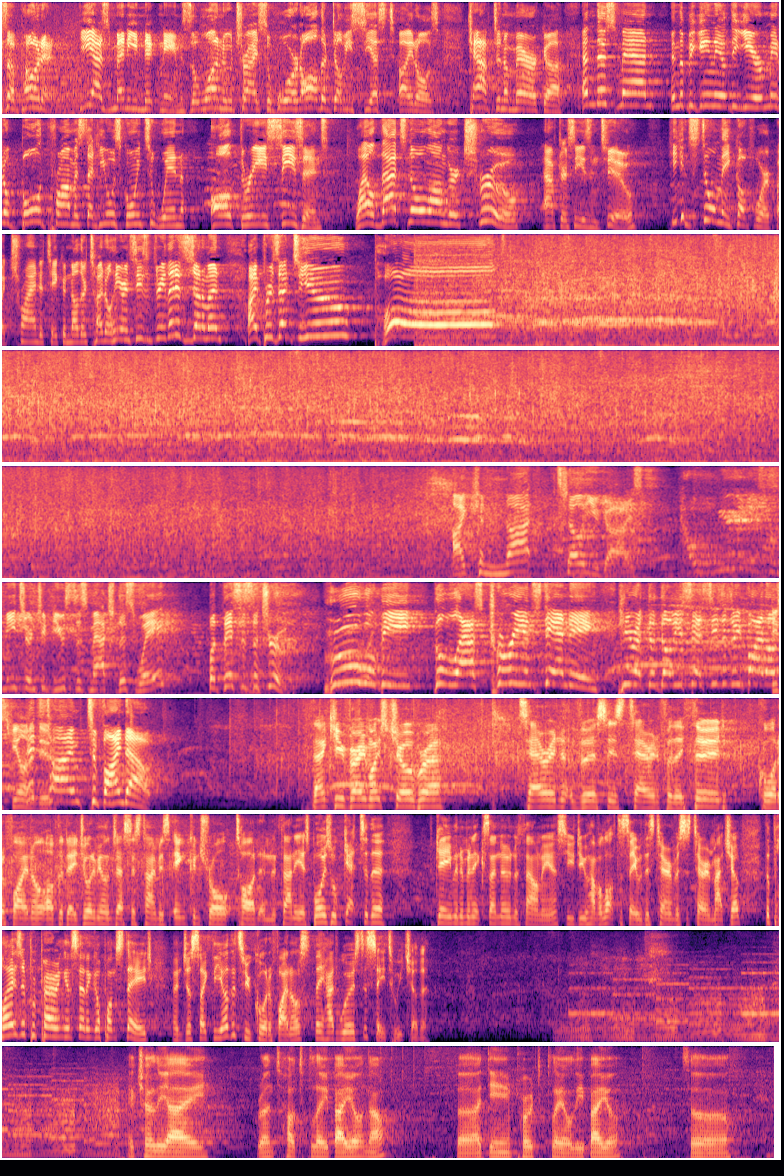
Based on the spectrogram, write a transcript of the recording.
His opponent. He has many nicknames. The one who tries to hoard all the WCS titles, Captain America. And this man, in the beginning of the year, made a bold promise that he was going to win all three seasons. While that's no longer true after season two, he can still make up for it by trying to take another title here in season three. Ladies and gentlemen, I present to you Polt I cannot tell you guys how weird it is for me to introduce this match this way, but this is the truth. Who will be the last Korean standing here at the WCS Season 3 Finals? He's feeling it, it's time to find out. Thank you very much, Chobra. Terran versus Terran for the third quarterfinal of the day. Joining me on the desk this time is InControl, Todd, and Nathanias. Boys, we'll get to the game in a minute because I know Nathanias, you do have a lot to say with this Terran versus Terran matchup. The players are preparing and setting up on stage, and just like the other two quarterfinals, they had words to say to each other. Actually, I learned how to play bio now, but I think Pearl to play only bio. So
